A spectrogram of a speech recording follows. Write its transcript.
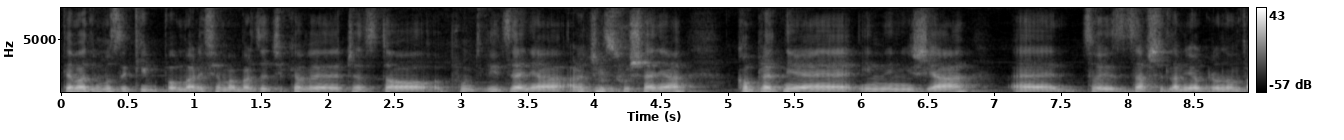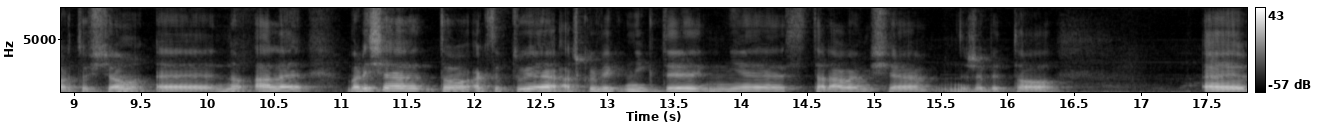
temat muzyki, bo Marysia ma bardzo ciekawy często punkt widzenia, a raczej Mhm. słyszenia, kompletnie inny niż ja, e, co jest zawsze dla mnie ogromną wartością. E, No ale Marysia to akceptuje, aczkolwiek nigdy nie starałem się, żeby to e,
